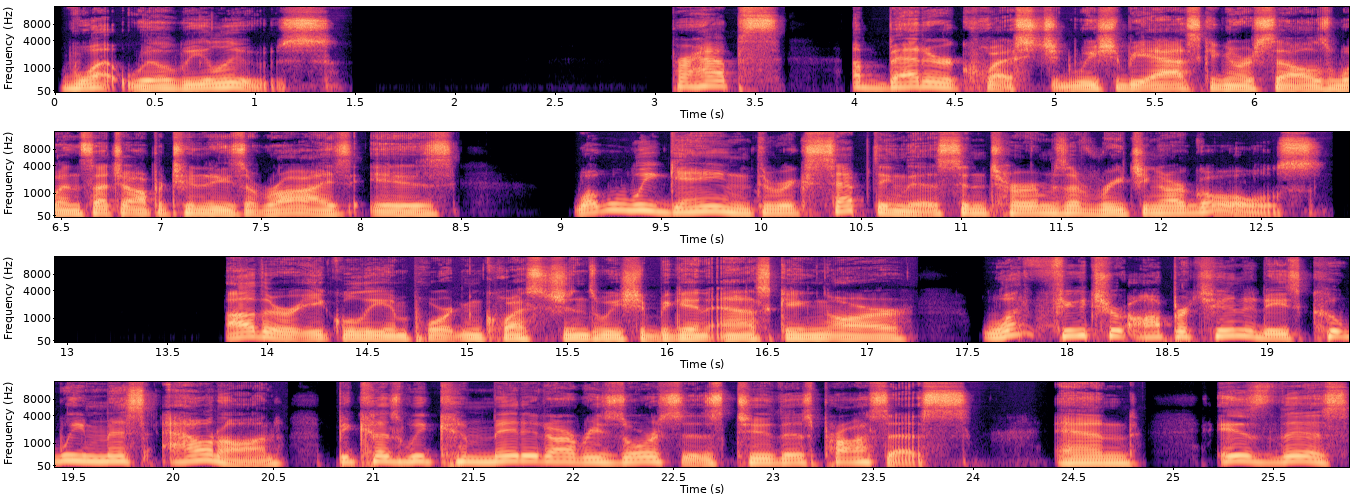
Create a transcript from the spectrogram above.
what will we lose? Perhaps a better question we should be asking ourselves when such opportunities arise is what will we gain through accepting this in terms of reaching our goals? Other equally important questions we should begin asking are what future opportunities could we miss out on because we committed our resources to this process? And is this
